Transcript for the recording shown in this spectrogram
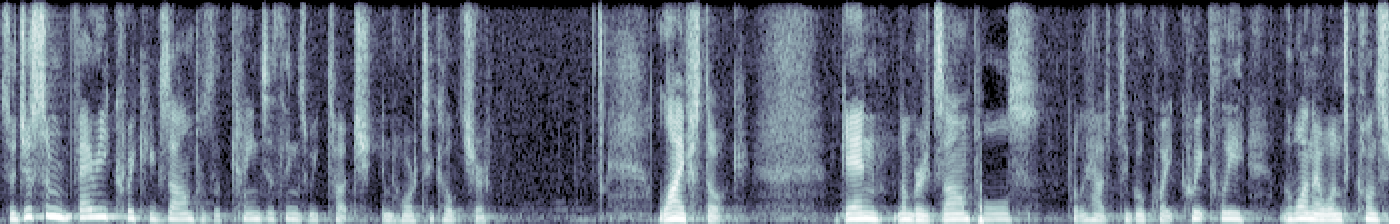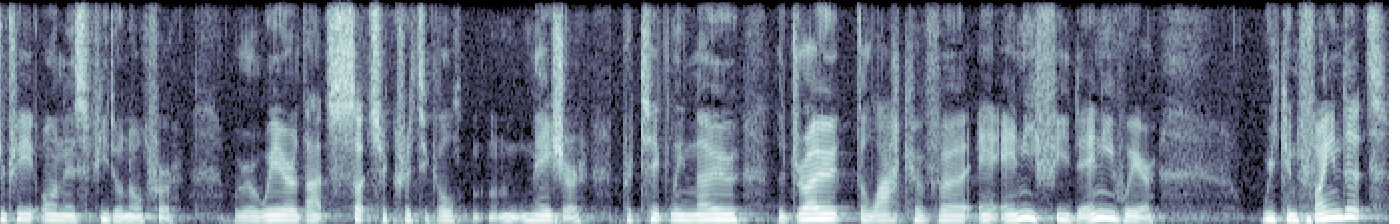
So just some very quick examples of the kinds of things we touch in horticulture. Livestock. Again, number of examples, probably have to go quite quickly. The one I want to concentrate on is feed on offer. We're aware that's such a critical measure, particularly now, the drought, the lack of uh, any feed anywhere. We can find it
